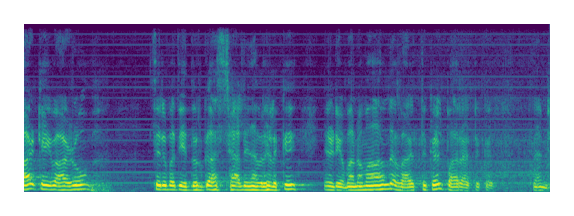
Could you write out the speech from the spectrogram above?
வாழ்க்கை வாழும் திருமதி துர்கா ஸ்டாலின் அவர்களுக்கு என்னுடைய மனமார்ந்த வாழ்த்துக்கள் பாராட்டுக்கள். And.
